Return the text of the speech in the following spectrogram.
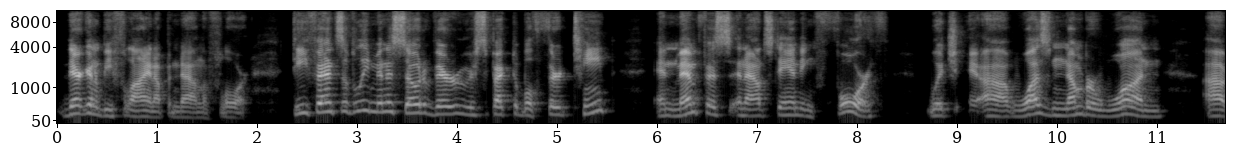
they're going to be flying up and down the floor. Defensively, Minnesota, very respectable 13th, and Memphis, an outstanding fourth, which uh, was number one uh,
